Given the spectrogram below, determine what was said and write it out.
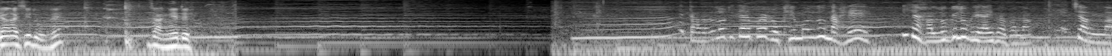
যো আইডিয়া কাইছি দেখোন হে যাঙে দে দাদা লগত তেতিয়াৰ পৰা মৰিলো নাহে। ই হালুকি লগে আহি পাবালা চাল্লা।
